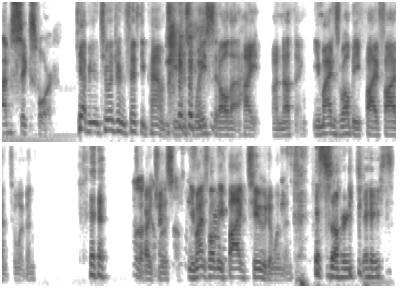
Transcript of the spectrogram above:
I'm six four. Yeah, but you're 250 pounds. You just wasted all that height on nothing. You might as well be five five to women. Sorry, Chase. You might as well be five two to women. Sorry, Chase.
